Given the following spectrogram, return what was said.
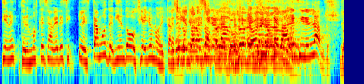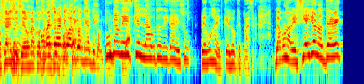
tienen, tenemos que saber es si le estamos debiendo o si ellos nos están Eso es lo que debiendo. va a decir el laudo. Eso es lo que va a decir el laudo. laudo. decir el laudo. yo quiero insistir en una cosa que Momento, es importante. Una vez que el laudo diga eso, vamos a ver qué es lo que pasa. Vamos a ver si ellos nos deben,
